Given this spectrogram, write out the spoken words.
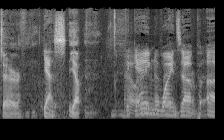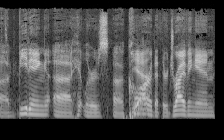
to her. Yes. Yep. The Oh, I don't even gang know if I winds up remember that. uh, beating uh, Hitler's uh, car Yeah. that they're driving in.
